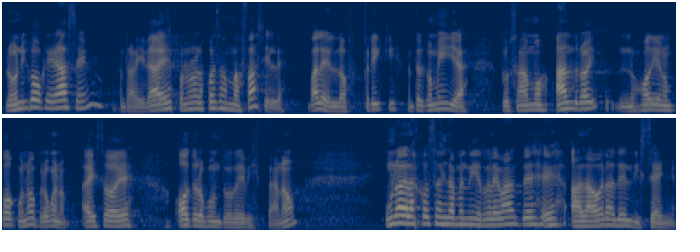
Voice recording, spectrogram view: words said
Lo único que hacen, en realidad, es poner las cosas más fáciles, ¿vale? Los frikis, entre comillas, que usamos Android, nos odian un poco, ¿no? Pero bueno, eso es otro punto de vista, ¿no? Una de las cosas también irrelevantes es a la hora del diseño,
